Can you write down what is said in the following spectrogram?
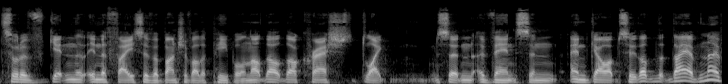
sort of get in the, in the face of a bunch of other people, and they'll, they'll, they'll crash like certain events and, and go up to. They have no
